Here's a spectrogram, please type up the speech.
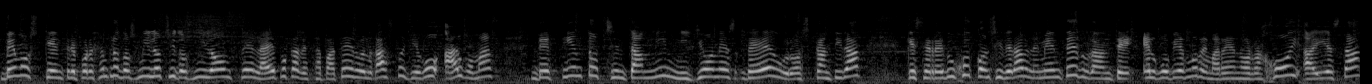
vemos que entre, por ejemplo, 2008 y 2011, en la época de Zapatero, el gasto llegó a algo más de 180.000 millones de euros, cantidad que se redujo considerablemente durante el gobierno de Mariano Rajoy, ahí está,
